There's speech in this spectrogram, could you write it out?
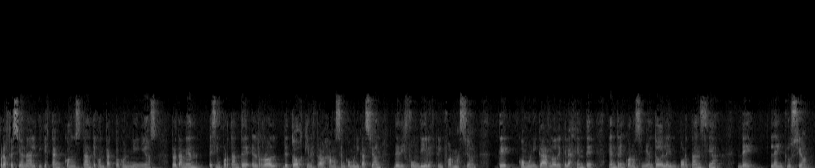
profesional y que está en constante contacto con niños, pero también es importante el rol de todos quienes trabajamos en comunicación de difundir esta información, de comunicarlo, de que la gente entre en conocimiento de la importancia de la inclusión.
